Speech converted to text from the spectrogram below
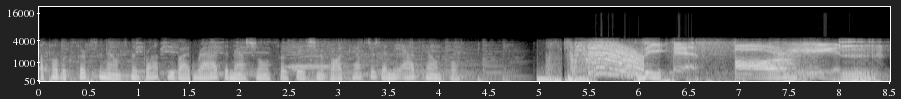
A public service announcement brought to you by RADD, the National Association of Broadcasters, and the Ad Council. The SRN.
